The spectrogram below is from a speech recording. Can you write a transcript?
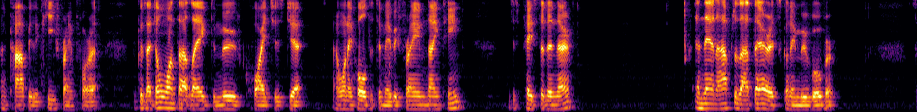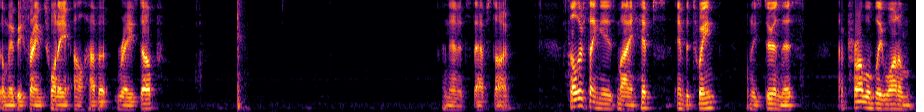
and copy the keyframe for it because I don't want that leg to move quite just yet. I want to hold it to maybe frame 19. Just paste it in there. And then after that there it's going to move over. So maybe frame 20, I'll have it raised up. And then it steps down. Another thing is my hips in between. When he's doing this, I probably want them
